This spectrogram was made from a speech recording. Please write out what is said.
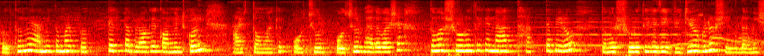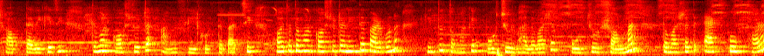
প্রথমে আমি তোমার প্রত্যেকটা ব্লগে কমেন্ট করি। আর তোমাকে প্রচুর প্রচুর ভালোবাসা। তোমার শুরু থেকে না থাকতে পেরেও তোমার শুরু থেকে যে ভিডিওগুলো সেগুলো আমি সবটা দেখেছি। তোমার কষ্টটা আমি ফিল করতে পারছি। হয়তো তোমার কষ্টটা নিতে পারব না, কিন্তু তোমাকে প্রচুর ভালোবাসা, প্রচুর সম্মান, তোমার সাথে এক বুক ভরা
